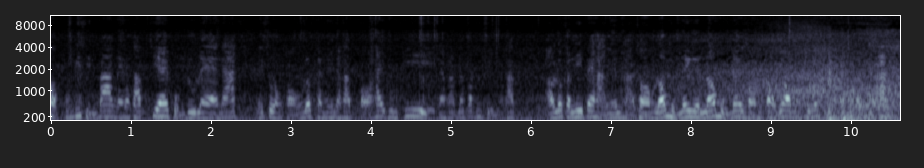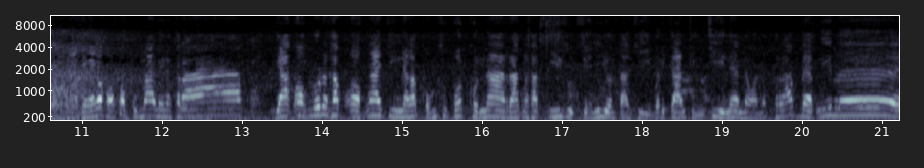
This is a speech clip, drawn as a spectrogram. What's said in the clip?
ขอบคุณพี่สินบ้างเลยนะครับ ที่ให้ผมดูแลนะ ในส่วนของรถคันนี้นะครับ ขอให้คุณพี่นะครับแล้วก็พี่สินนะครับเอารถคันนี้ไปหาเงินหาทองล้อหมุนได้เงินล้อหมุนได้ทองต่อยอดมาธุรกิจนะอะ ยังไงก็ขอขอบคุณมากเลยนะครับ อยากออกรถนะครับออกง่ายจริงนะครับ ผมสุพจน์คนน่ารักนะครับ อีสุเสียนิยนตาขี่บริการถึงที่แน่นอนนะครับ แบบนี้เลย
